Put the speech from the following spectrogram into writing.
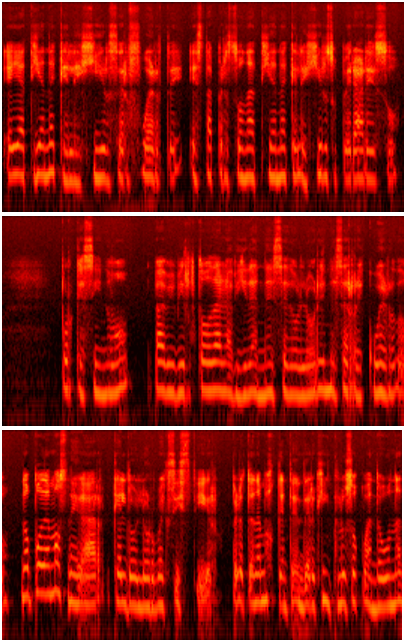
ella tiene que elegir ser fuerte, esta persona tiene que elegir superar eso, porque si no, va a vivir toda la vida en ese dolor, en ese recuerdo. No podemos negar que el dolor va a existir, pero tenemos que entender que incluso cuando una,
